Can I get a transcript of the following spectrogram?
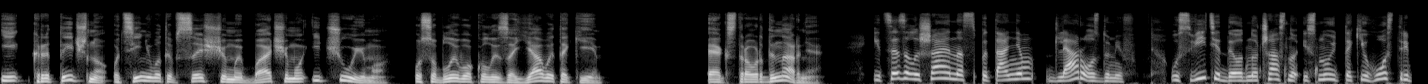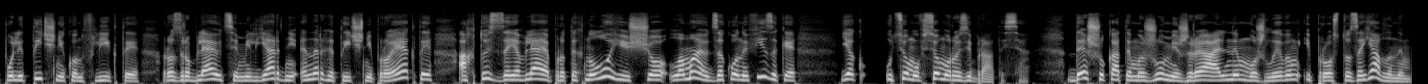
І критично оцінювати все, що ми бачимо і чуємо, особливо коли заяви такі екстраординарні. І це залишає нас з питанням для роздумів. У світі, де одночасно існують такі гострі політичні конфлікти, розробляються мільярдні енергетичні проекти, а хтось заявляє про технології, що ламають закони фізики, як у цьому всьому розібратися? Де шукати межу між реальним, можливим і просто заявленим?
